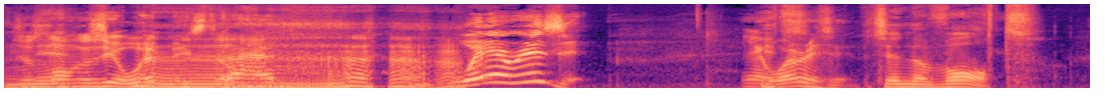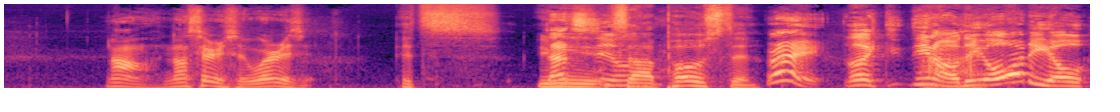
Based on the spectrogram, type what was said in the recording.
Just as Yeah. long as you're with me Go still. ahead. Where is it? Yeah. Where is it? It's in the vault. No, no. Seriously, where is it? It's. You That's mean the it's only- not posted. Right. Like, you know, the audio,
